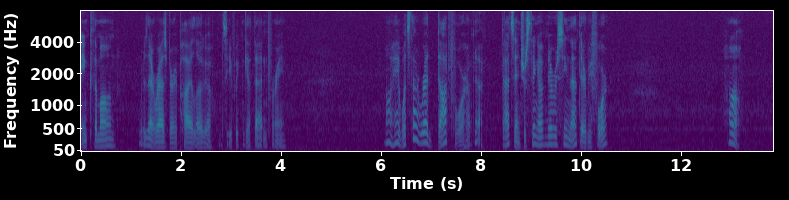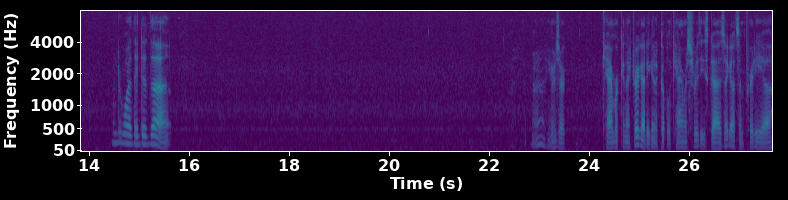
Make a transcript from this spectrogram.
ink them on. Where's that Raspberry Pi logo? Let's see if we can get that in frame. Oh, hey, what's that red dot for? I've no, that's interesting. I've never seen that there before. Huh. Wonder why they did that. Here's our camera connector. I got to get a couple of cameras for these guys. I got some pretty uh,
